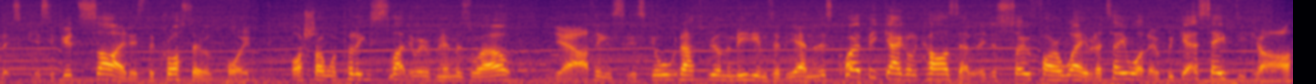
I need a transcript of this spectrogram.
but it's, it's a good side. It's the crossover point. Boschung, we're pulling slightly away from him as well. Yeah, I think it's, it's all going to have to be on the mediums at the end. And there's quite a big gaggle of cars there, they're just so far away. But I tell you what, though, if we get a safety car,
